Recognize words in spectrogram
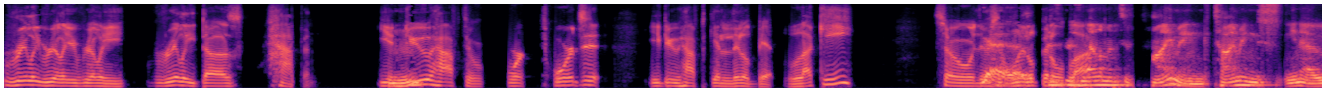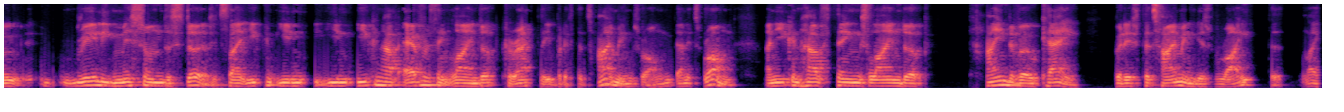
really, really, really, really does happen. You Mhm. do have to work towards it. You do have to get a little bit lucky. So there's a little bit of an luck. element of timing. Timing's, you know, really misunderstood. It's like you can you, you you can have everything lined up correctly, but if the timing's wrong, then it's wrong. And you can have things lined up kind of okay, but if the timing is right, that like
